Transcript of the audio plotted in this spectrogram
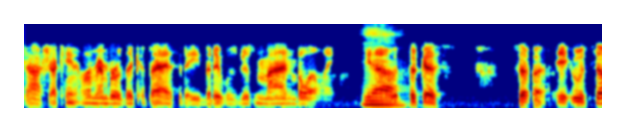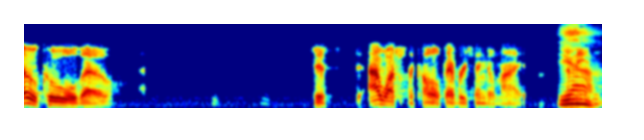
gosh, I can't remember the capacity, but it was just mind blowing. You Yeah. know, it took us. So it was so cool though. I watched the Cult every single night. Yeah. mean,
